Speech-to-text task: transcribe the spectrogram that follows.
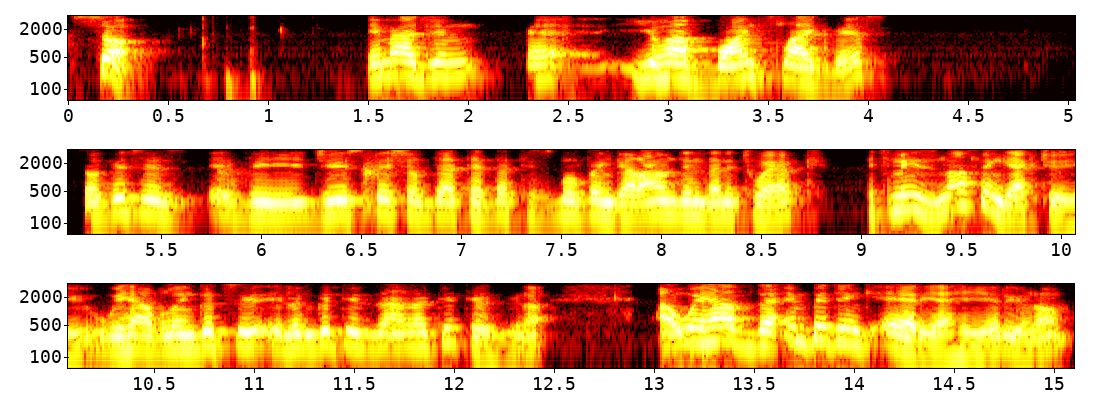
So imagine uh, you have points like this. So this is the geospatial data that is moving around in the network. It means nothing actually. We have longitudes and latitudes, you know, and we have the embedding area here, you know.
